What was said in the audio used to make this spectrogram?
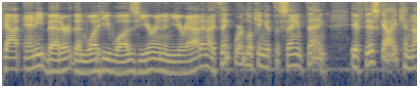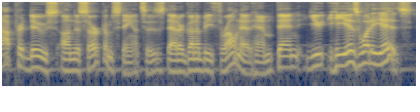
got any better than what he was year in and year out. And I think we're looking at the same thing. If this guy cannot produce on the circumstances that are going to be thrown at him, then you, he is what he is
